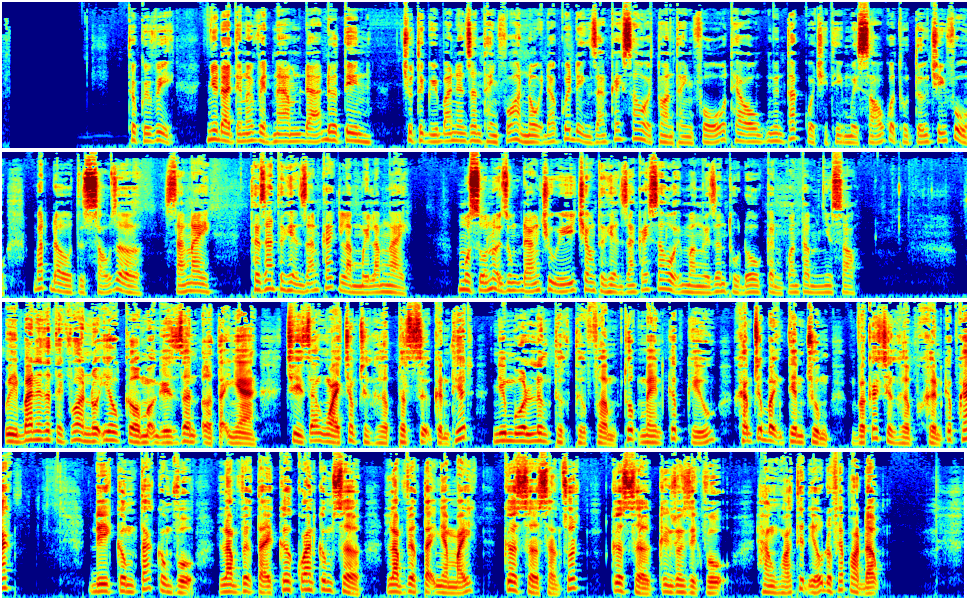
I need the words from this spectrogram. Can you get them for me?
Thưa quý vị, như Đài Tiếng nói Việt Nam đã đưa tin, Chủ tịch Ủy ban nhân dân thành phố Hà Nội đã quyết định giãn cách xã hội toàn thành phố theo nguyên tắc của chỉ thị 16 của Thủ tướng Chính phủ bắt đầu từ 6 giờ sáng nay. Thời gian thực hiện giãn cách là 15 ngày. Một số nội dung đáng chú ý trong thực hiện giãn cách xã hội mà người dân thủ đô cần quan tâm như sau. Ủy ban nhân dân thành phố Hà Nội yêu cầu mọi người dân ở tại nhà chỉ ra ngoài trong trường hợp thật sự cần thiết như mua lương thực, thực phẩm, thuốc men cấp cứu, khám chữa bệnh tiêm chủng và các trường hợp khẩn cấp khác. Đi công tác công vụ, làm việc tại cơ quan công sở, làm việc tại nhà máy, cơ sở sản xuất, cơ sở kinh doanh dịch vụ, hàng hóa thiết yếu được phép hoạt động.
